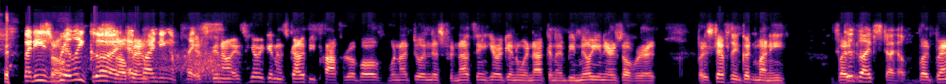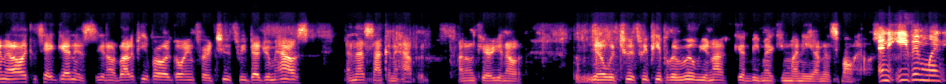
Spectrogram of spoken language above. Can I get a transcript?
but he's So- really good so at Ben, finding a place. It's you know, it's here again. It's got to be profitable. We're not doing this for nothing. Here again, we're not going to be millionaires over it, but it's definitely good money. But good lifestyle. but Brandon, all I can say again is, you know, a lot of people are going for a two, three bedroom house, and that's not going to happen. I don't care, you know, you know, with two or three people in a room, you're not going to be making money on a small house. And even when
